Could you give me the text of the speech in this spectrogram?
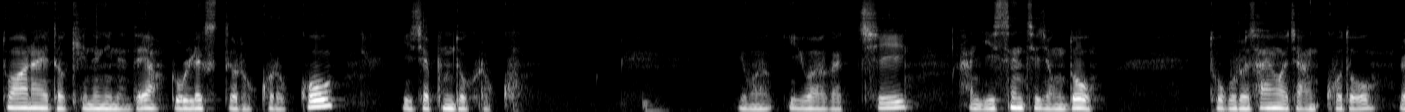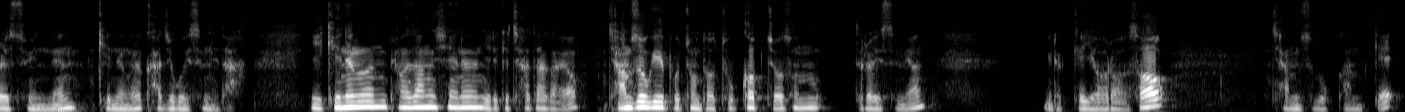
또 하나의 더 기능이 있는데요. 롤렉스도 그렇고, 이 제품도 그렇고 이와, 이와 같이 한 2cm 정도 도구를 사용하지 않고도 열 수 있는 기능을 가지고 있습니다. 이 기능은 평상시에는 이렇게 차다가요. 잠수복이 보통 더 두껍죠. 손 들어있으면 이렇게 열어서 잠수복과 함께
